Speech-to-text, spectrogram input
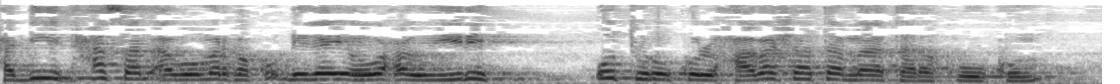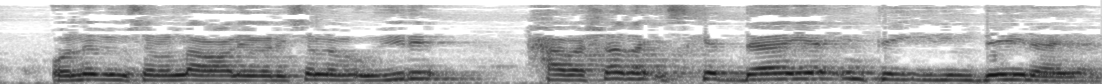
xadiid xasan abuu marka ku dhigay oo waxa uu yidhi utruku lxabashata maa tarakuukum. Oo nebigu sala allahu calayh ali wasalam uu yidhi xabashada iska daaya intay idin daynayaan.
